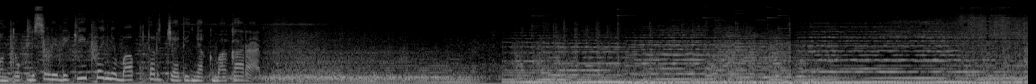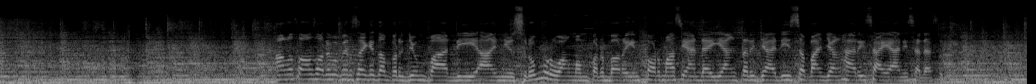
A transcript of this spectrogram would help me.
untuk diselidiki penyebab terjadinya kebakaran. Halo selamat sore pemirsa kita berjumpa di A Newsroom Ruang memperbarui informasi Anda yang terjadi sepanjang hari saya Anissa Dasuki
